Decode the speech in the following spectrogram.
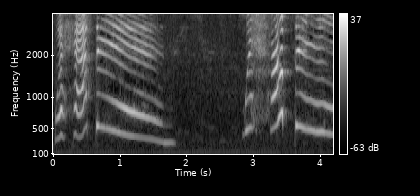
What happened? What happened?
